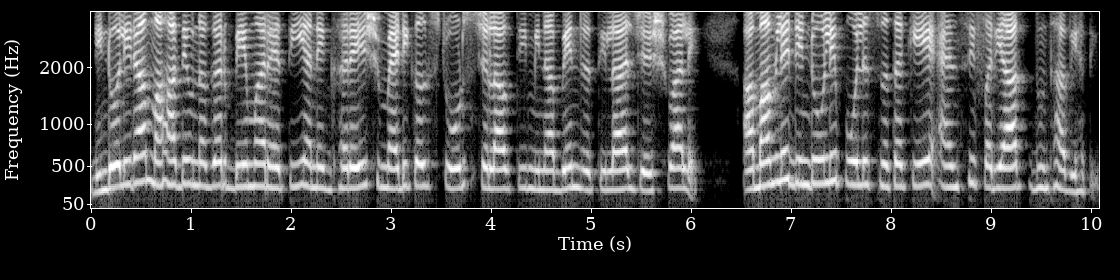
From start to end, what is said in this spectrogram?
ડિંડોલીના મહાદેવનગર બેમાં રહેતી અને ઘરે જ મેડિકલ સ્ટોર્સ ચલાવતી મીનાબેન રતિલાલ જયસ્વાલે આ મામલે ડિંડોલી પોલીસ મથકે એનસી ફરિયાદ નોંધાવી હતી.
